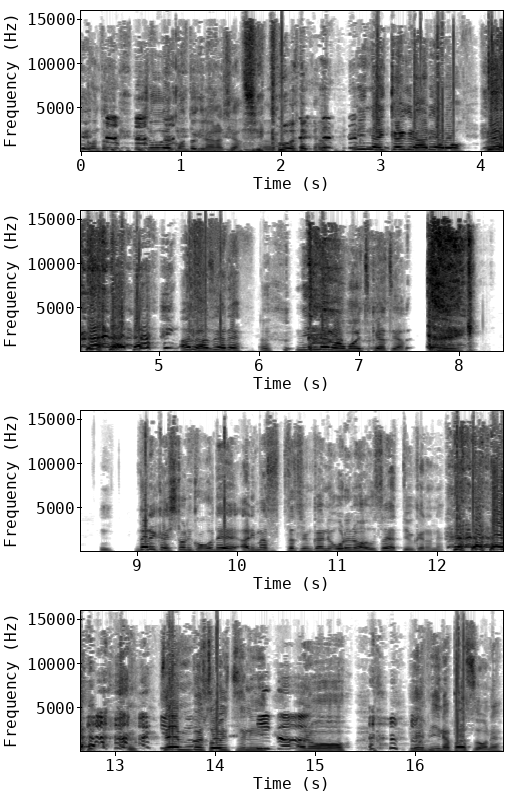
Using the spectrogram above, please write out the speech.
学校の時、小学校の時の話や。時効だから。みんな一回ぐらいあるやろ。あるはずやで、うんみんなが思いつくやつや。うん誰か一人ここでありますって言った瞬間に俺のは嘘やって言うからね。うん全部そいつにあのーヘビーなパスをね、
